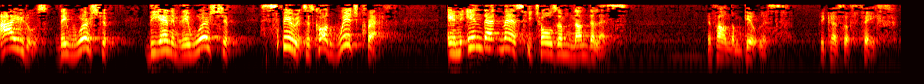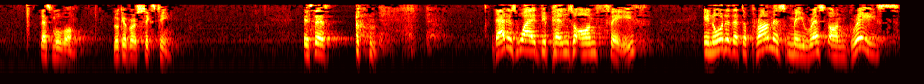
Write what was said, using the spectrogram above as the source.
Idols. They worshiped the enemy. They worshiped spirits. It's called witchcraft. And in that mess, he chose them nonetheless and found them guiltless because of faith. Let's move on. Look at verse 16. It says, that is why it depends on faith in order that the promise may rest on grace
